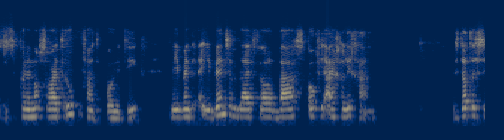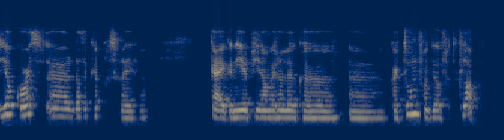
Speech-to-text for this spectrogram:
ze kunnen nog zo hard roepen vanuit de politiek. Maar je bent, je bent en blijft wel baas over je eigen lichaam. Dus dat is heel kort uh, dat ik heb geschreven. Kijk, en hier heb je dan weer een leuke uh, cartoon van Wilfred Klap.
